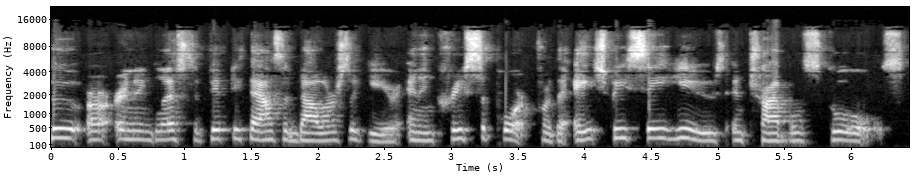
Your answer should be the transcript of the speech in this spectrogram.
who are earning less than $50,000 a year, and increased support for the HBCUs and tribal schools.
